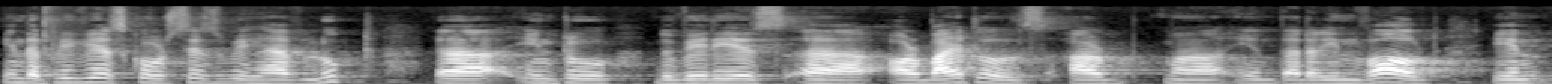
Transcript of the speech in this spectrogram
in the previous courses we have looked uh, into the various uh, orbitals are in that are involved in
